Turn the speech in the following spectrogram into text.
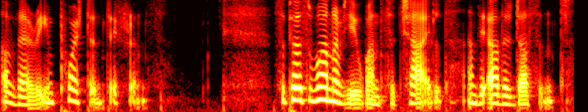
a very important difference. Suppose one of you wants a child and the other doesn't.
